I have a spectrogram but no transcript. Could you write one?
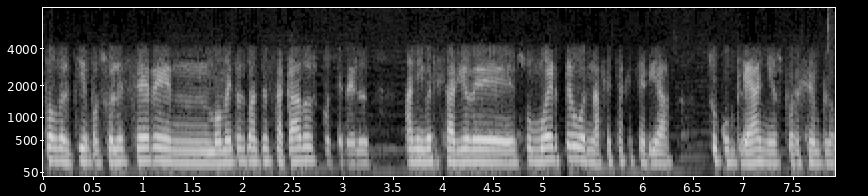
todo el tiempo, suele ser en momentos más destacados, pues en el aniversario de su muerte o en la fecha que sería su cumpleaños, por ejemplo.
